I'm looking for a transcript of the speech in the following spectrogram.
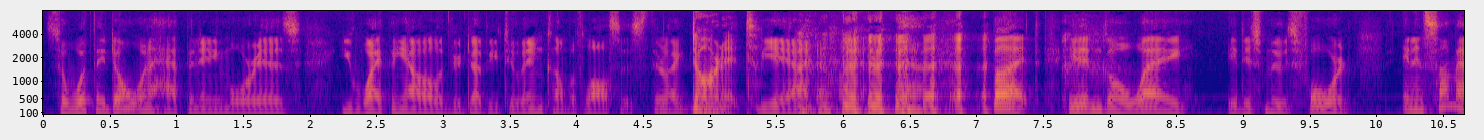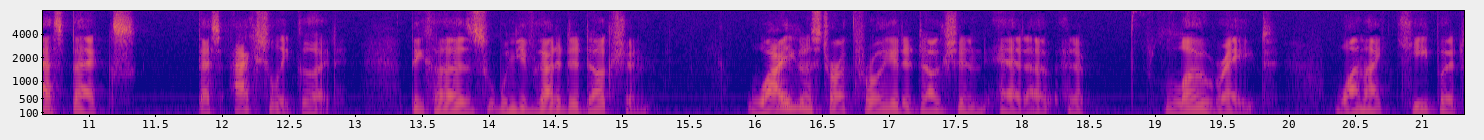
So what they don't want to happen anymore is you wiping out all of your W two income with losses. They're like, Darn it. Yeah, I know. I know. but it didn't go away. It just moves forward. And in some aspects, that's actually good because when you've got a deduction, why are you going to start throwing a deduction at a, at a low rate? Why not keep it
